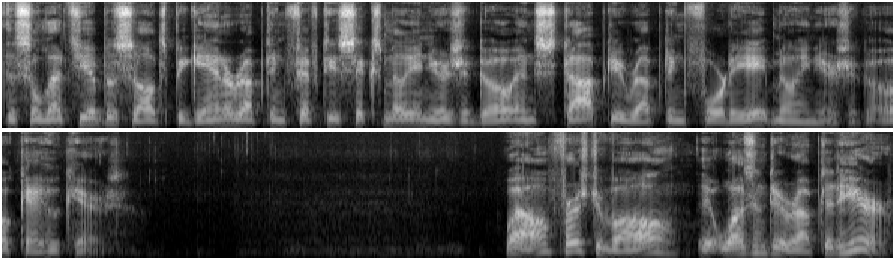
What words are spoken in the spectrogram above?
The Siletzia basalts began erupting 56 million years ago and stopped erupting 48 million years ago. Okay, who cares? Well, first of all, it wasn't erupted here.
